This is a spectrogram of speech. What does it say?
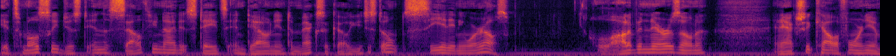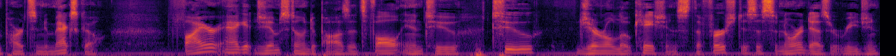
it's mostly just in the South United States and down into Mexico. You just don't see it anywhere else. A lot of it in Arizona, and actually California and parts of New Mexico. Fire agate gemstone deposits fall into two general locations. The first is the Sonora Desert region,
